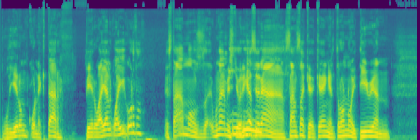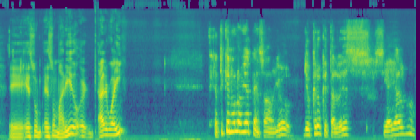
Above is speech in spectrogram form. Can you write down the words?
pudieron conectar. Pero hay algo ahí, gordo. Estábamos. Una de mis teorías uh. era Sansa que queda en el trono y Tyrion eh, es, su, marido. Eh, ¿Algo ahí? Fíjate que no lo había pensado. Yo, yo creo que tal vez si hay algo,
